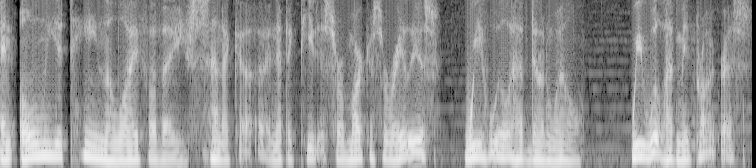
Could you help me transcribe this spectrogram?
and only attain the life of a Seneca, an Epictetus, or Marcus Aurelius, we will have done well. We will have made progress.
